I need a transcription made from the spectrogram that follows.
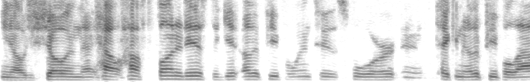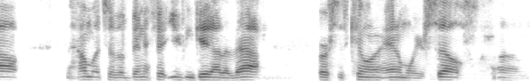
you know, just showing that how, how fun it is to get other people into the sport and taking other people out and how much of a benefit you can get out of that versus killing an animal yourself. Um,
